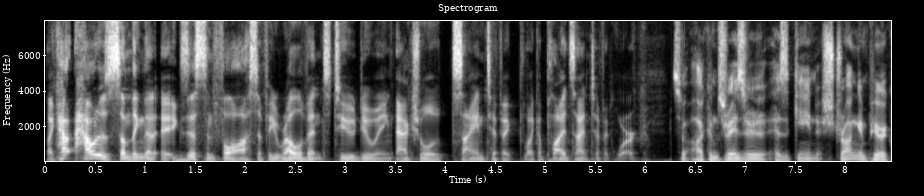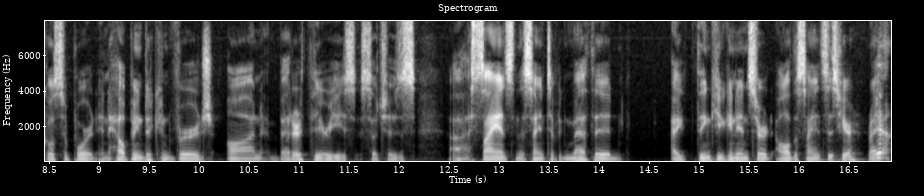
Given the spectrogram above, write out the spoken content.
like how, how does something that exists in philosophy relevant to doing actual scientific like applied scientific work So Occam's razor has gained strong empirical support in helping to converge on better theories such as uh, science and the scientific method. I think you can insert all the sciences here, right?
